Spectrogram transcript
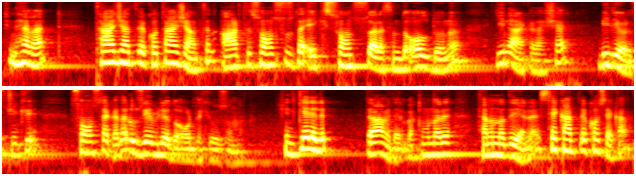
Şimdi hemen tanjant ve kotanjantın artı sonsuzla eksi sonsuz arasında olduğunu yine arkadaşlar biliyoruz. Çünkü sonsuza kadar uzayabiliyordu oradaki uzunluk. Şimdi gelelim devam edelim. Bakın bunları tanımladığı yerler. Sekant ve kosekant.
